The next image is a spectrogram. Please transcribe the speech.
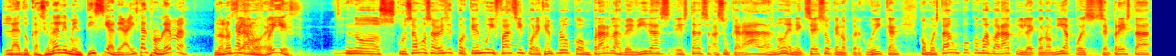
la educación alimenticia. De ahí está el problema. No nos Claro, hagamos eh, güeyes. Nos cruzamos a veces porque es muy fácil, por ejemplo, comprar las bebidas estas azucaradas, ¿no? En exceso que nos perjudican. Como está un poco más barato y la economía pues se presta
